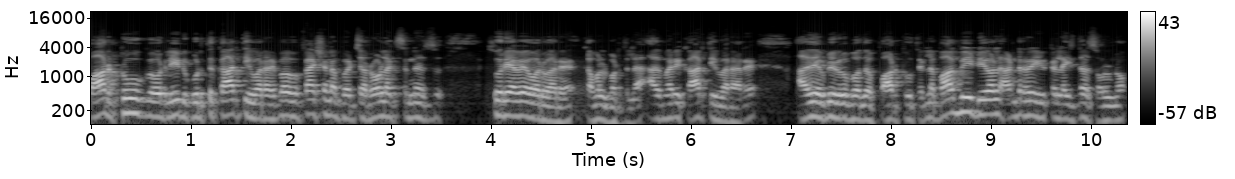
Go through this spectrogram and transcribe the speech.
பார்ட் டூக்கு ஒரு லீடு கொடுத்து கார்த்தி வர்றார். இப்போ ஃபேஷனாக போயிடுச்சா. ரோலக்ஸ்ன்னு சூர்யாவே வருவார் கமல் படத்தில். அது மாதிரி கார்த்தி வராரு அது எப்படி இருக்க போகுது? பார்ட் டூ தெரியல. பாபி டியோல் அண்டர் யூட்டிலைஸ் தான் சொல்லணும்.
